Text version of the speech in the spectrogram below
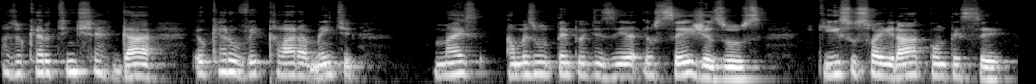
mas eu quero te enxergar. eu quero ver claramente, mas ao mesmo tempo eu dizia: Eu sei, Jesus, que isso só irá acontecer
